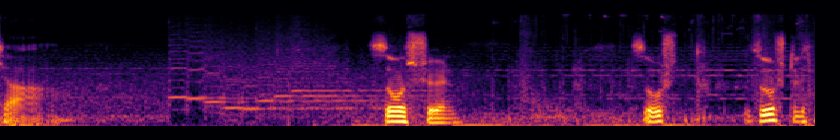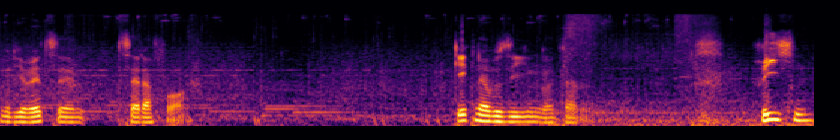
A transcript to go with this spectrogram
Ja. So schön. So so stelle ich mir die Rätsel in Zelda vor. Gegner besiegen und dann riechen.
